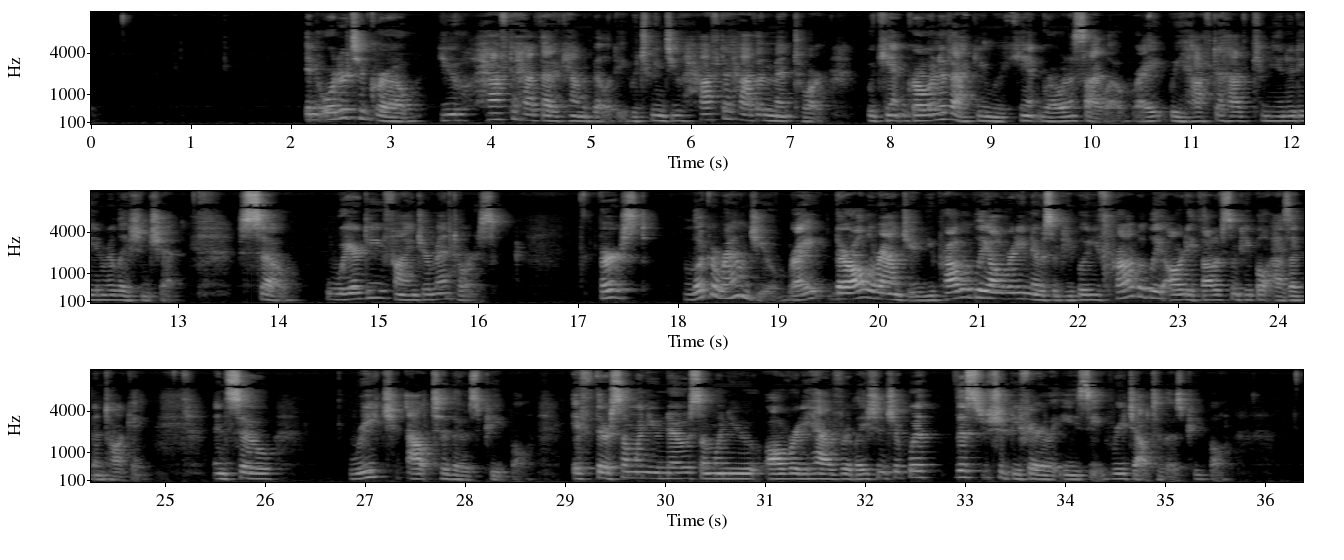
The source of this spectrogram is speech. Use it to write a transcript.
in order to grow, you have to have that accountability, which means you have to have a mentor. We can't grow in a vacuum, we can't grow in a silo, right? We have to have community and relationship. So, where do you find your mentors? First, look around you, right? They're all around you. You probably already know some people. You've probably already thought of some people as I've been talking. And so reach out to those people. If there's someone you know, someone you already have relationship with, this should be fairly easy. Reach out to those people.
